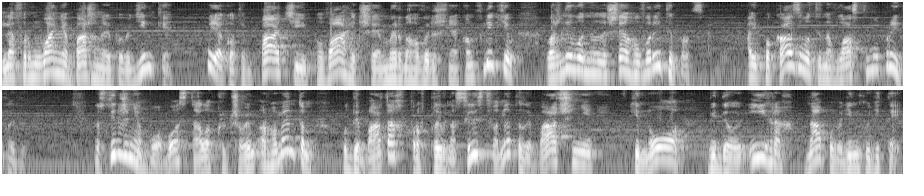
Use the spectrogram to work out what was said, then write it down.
Для формування бажаної поведінки, ну як от емпатії, поваги чи мирного вирішення конфліктів, важливо не лише говорити про це, а й показувати на власному прикладі. Дослідження Бобо стало ключовим аргументом у дебатах про вплив насильства на телебаченні, кіно, відеоіграх на поведінку дітей.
